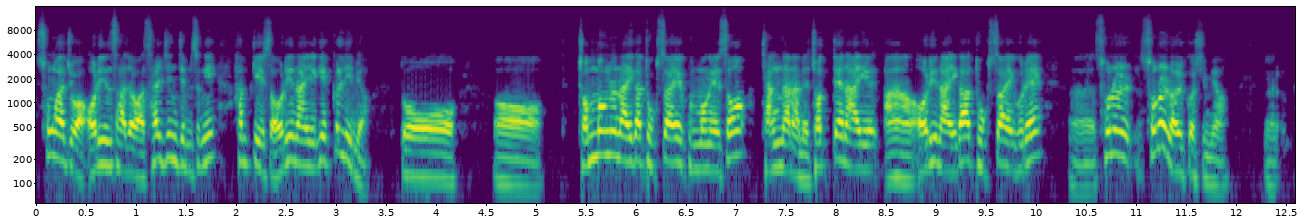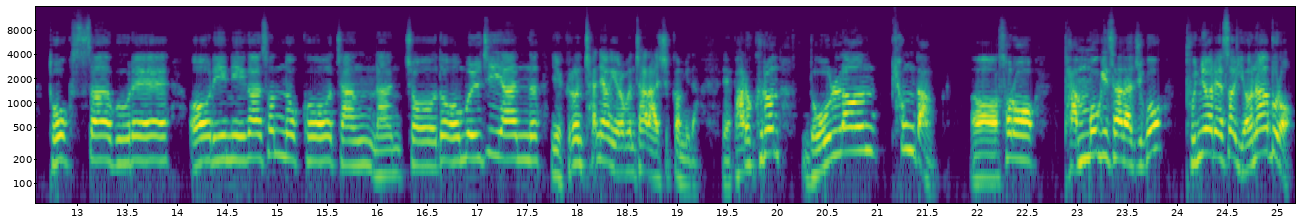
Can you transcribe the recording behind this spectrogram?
송아지와 어린 사자와 살진 짐승이 함께해서 어린 아이에게 끌리며 또 어, 젖 먹는 아이가 독사의 구멍에서 장난하며 젖된 아이 아, 어린 아이가 독사의 굴에 어, 손을 손을 넣을 것이며 독사굴에 어린이가 손 놓고 장난쳐도 물지 않는 예, 그런 찬양 여러분 잘 아실 겁니다. 예, 바로 그런 놀라운 평강 어, 서로 반목이 사라지고 분열해서 연합으로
